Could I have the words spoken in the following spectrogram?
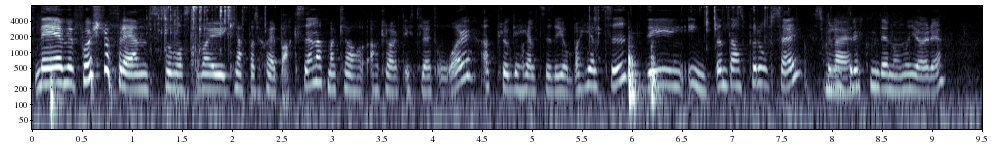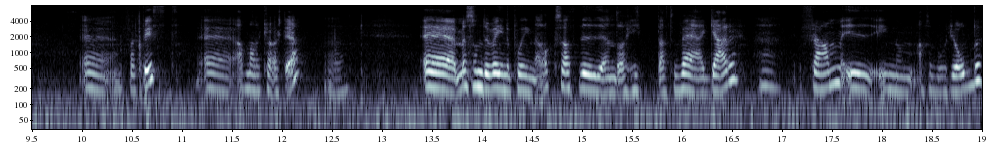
Nej men först och främst så måste man ju klappa sig själv på axeln att man klar, har klarat ytterligare ett år. Att plugga heltid och jobba heltid. Det är inte en dans på rosor. Skulle Nej. inte rekommendera någon att göra det. Eh, faktiskt. Eh, att man har klarat det. Mm. Eh, men som du var inne på innan också, att vi ändå har hittat vägar Mm. fram i, inom alltså vårt jobb.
